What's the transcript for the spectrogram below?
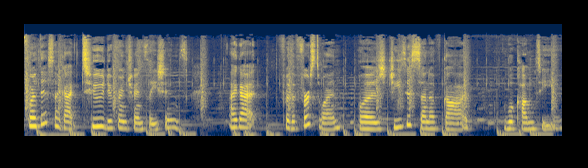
For this, I got two different translations. I got for the first one was Jesus, Son of God, will come to you.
